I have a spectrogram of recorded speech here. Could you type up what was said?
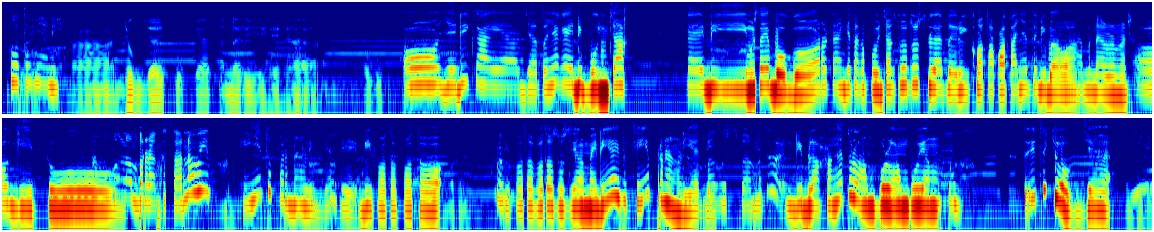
fotonya nih. kota Jogja itu kelihatan dari Heha atau Bukit. Oh, jadi kayak jatuhnya kayak di puncak. Kayak di misalnya Bogor kan kita ke puncak tuh terus lihat dari kota-kotanya tuh di bawah. Ya benar-benar. Oh, gitu. Aku belum pernah ke sana, Wit. Kayaknya tuh pernah lihat di di foto-foto. Di foto-foto sosial media kayaknya pernah lihat deh. Bagus banget. Itu di belakangnya tuh lampu-lampu yang uh itu itu Jogja. Iya,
